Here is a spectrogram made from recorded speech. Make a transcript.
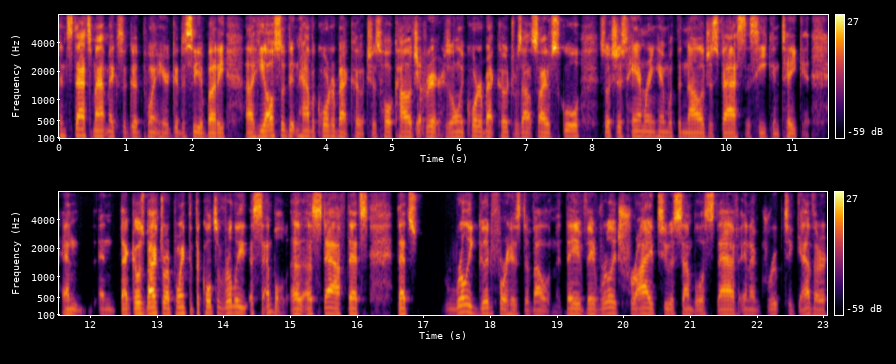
And Stats Matt makes a good point here. Good to see you, buddy. Uh, he also didn't have a quarterback coach his whole college yep. career. His only quarterback coach was outside of school, so it's just hammering him with the knowledge as fast as he can take it. And and that goes back to our point that the Colts have really assembled a, a staff that's that's really good for his development. They've they've really tried to assemble a staff and a group together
